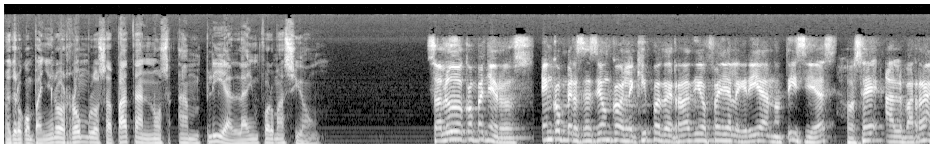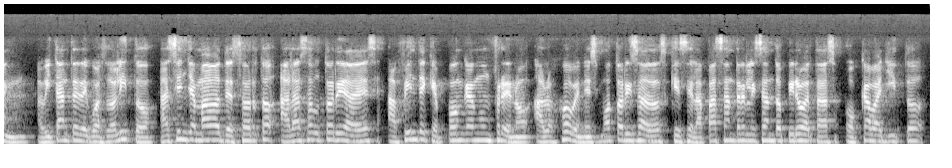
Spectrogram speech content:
Nuestro compañero Rómulo Zapata nos amplía la información. Saludos compañeros. En conversación con el equipo de Radio Fe y Alegría Noticias, José Albarrán, habitante de Guasdualito, hace un llamado de exhorto a las autoridades a fin de que pongan un freno a los jóvenes motorizados que se la pasan realizando piruetas o caballito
